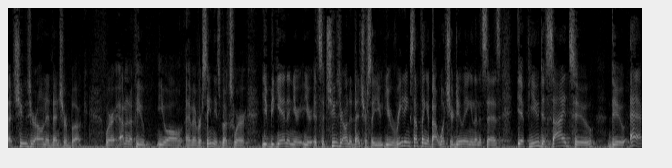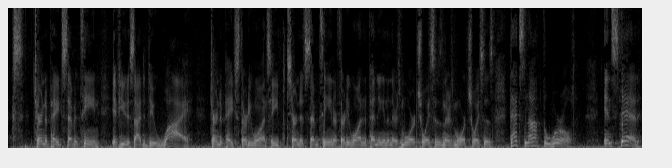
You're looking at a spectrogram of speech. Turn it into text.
a choose your own adventure book. Where I don't know if you, you all have ever seen these books where you begin and you're, you're, it's a choose your own adventure. So you, you're reading something about what you're doing, and then it says, if you decide to do X, turn to page 17. If you decide to do Y, turn to page 31. So you turn to 17 or 31, depending, and then there's more choices and there's more choices. That's not the world. Instead,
